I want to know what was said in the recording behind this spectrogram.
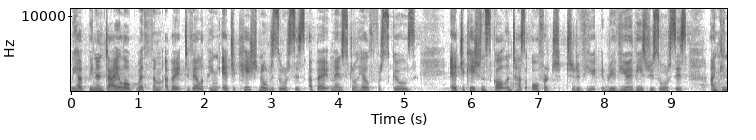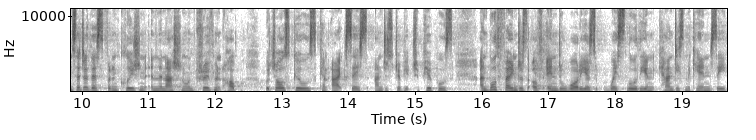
we have been in dialogue with them about developing educational resources about menstrual health for schools. Education Scotland has offered to review, review these resources and consider this for inclusion in the National Improvement Hub, which all schools can access and distribute to pupils. And both founders of Endo Warriors West Lothian, Candice McKenzie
